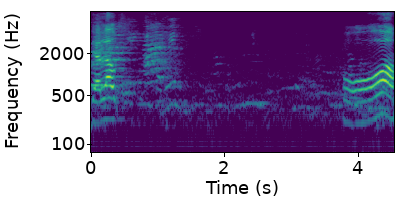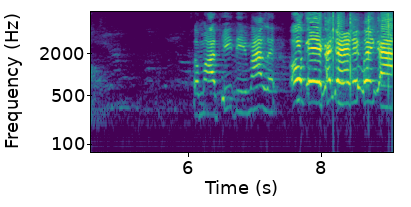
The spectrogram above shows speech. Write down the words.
เดี๋ยวเรา โห สมาธิดีมากเลย โอเคขยันให้เพื่อนค่ะ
